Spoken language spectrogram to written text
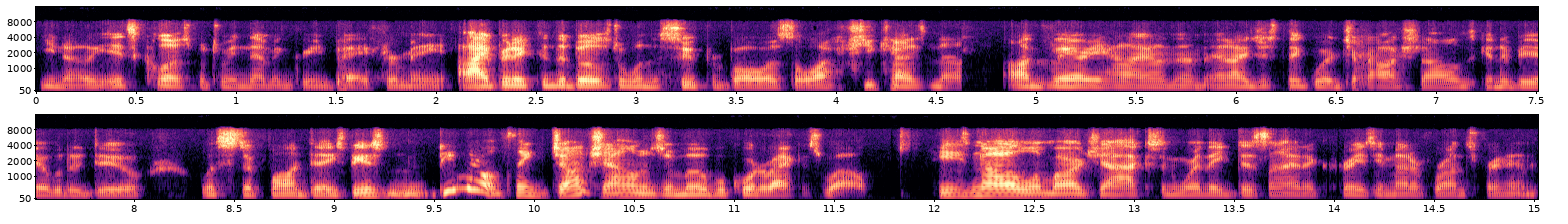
you know, it's close between them and Green Bay for me. I predicted the Bills to win the Super Bowl, as a lot of you guys know. I'm very high on them, and I just think what Josh Allen's going to be able to do with Stefon Diggs, because people don't think Josh Allen is a mobile quarterback as well. He's not a Lamar Jackson where they design a crazy amount of runs for him,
